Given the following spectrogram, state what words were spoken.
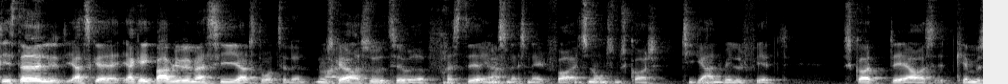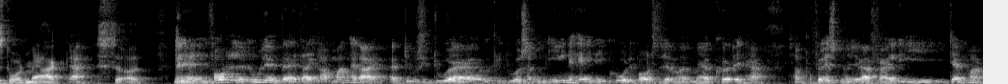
det er stadig lidt, jeg, skal, jeg kan ikke bare blive ved med at sige, at jeg er et stort talent. Nu skal Nej. jeg også ud til at præstere Ja. internationalt, for at sådan nogen som Scott, de gerne vil, for at Scott, det er også et kæmpestort mærke. Ja. Så Men er det en fordel eller en ulempe, at der ikke er ret mange af dig? At det vil sige, du er, du er sådan en ene hane i kuren i forhold til det med, med at køre det her som professionel, i hvert fald i, i Danmark.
